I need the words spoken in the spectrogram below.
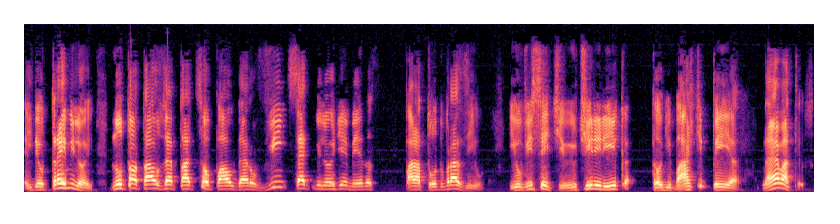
Ele deu 3 milhões. No total, os deputados de São Paulo deram 27 milhões de emendas para todo o Brasil. E o Vicentinho e o Tiririca estão debaixo de peia, né, Matheus?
